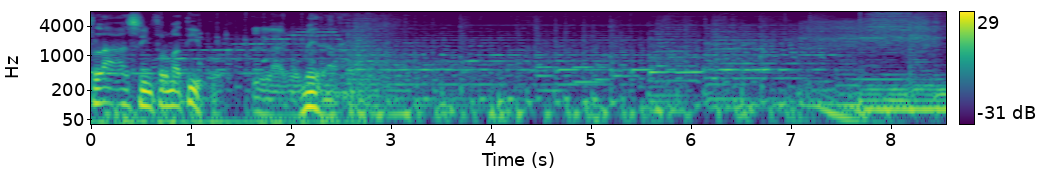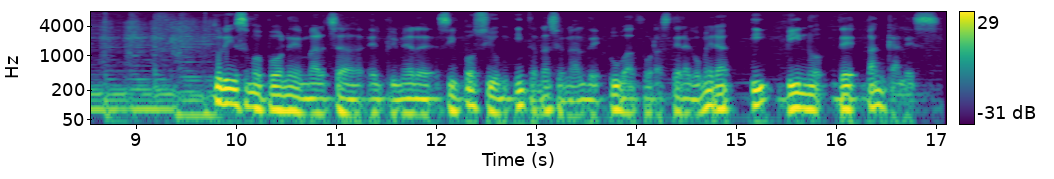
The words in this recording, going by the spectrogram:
Flash informativo. La Gomera. Turismo pone en marcha el primer simposium internacional de uva forastera gomera y vino de Bancales.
